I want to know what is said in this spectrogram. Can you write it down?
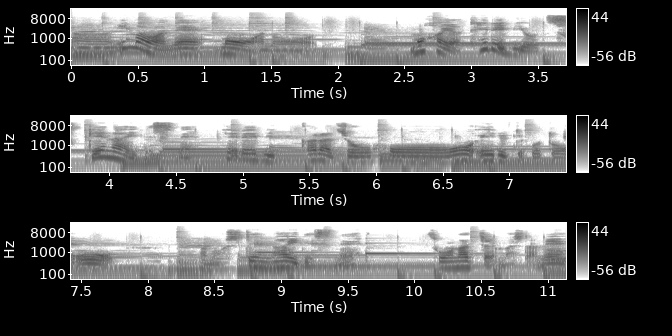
あ今はねもうあのもはやテレビをつけないですね。テレビから情報を得るってことをあのしてないですね。そうなっちゃいましたね。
